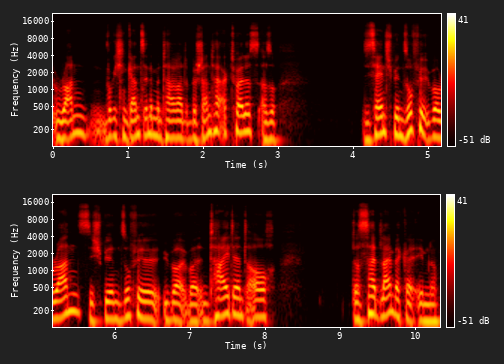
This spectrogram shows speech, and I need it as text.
Run wirklich ein ganz elementarer Bestandteil aktuell ist. Also die Saints spielen so viel über Runs, sie spielen so viel über, über den Tight End auch. Das ist halt Linebacker-Ebene.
